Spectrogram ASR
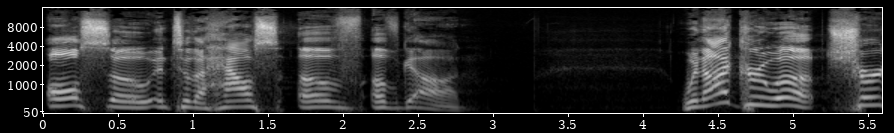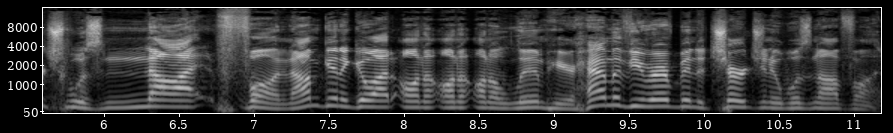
also into the house of, of God. When I grew up, church was not fun. And I'm going to go out on a, on, a, on a limb here. How many of you have ever been to church and it was not fun?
